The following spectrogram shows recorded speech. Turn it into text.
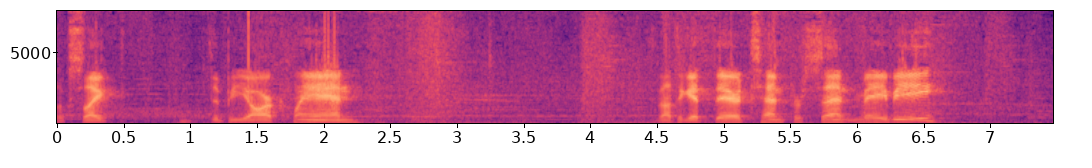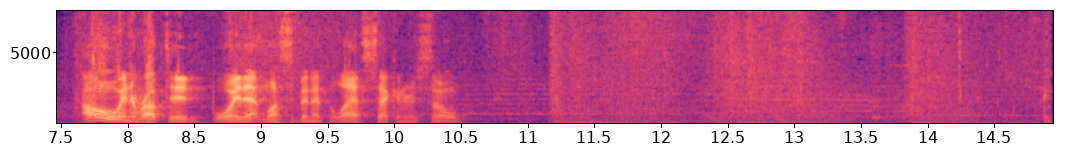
Looks like the BR clan is about to get there, 10% maybe. Oh, interrupted. Boy, that must have been at the last second or so. I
